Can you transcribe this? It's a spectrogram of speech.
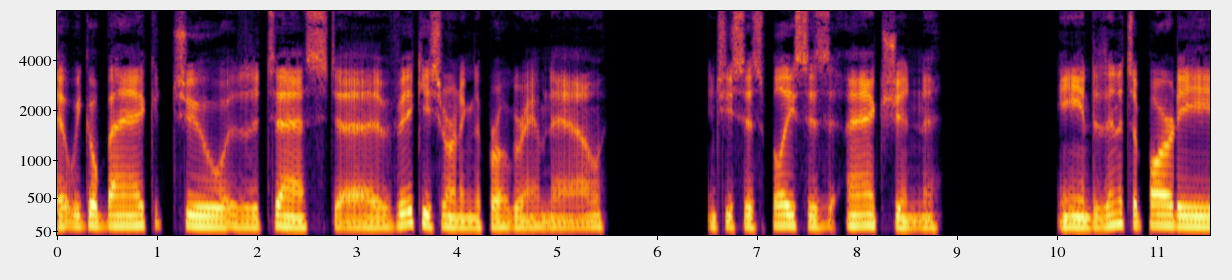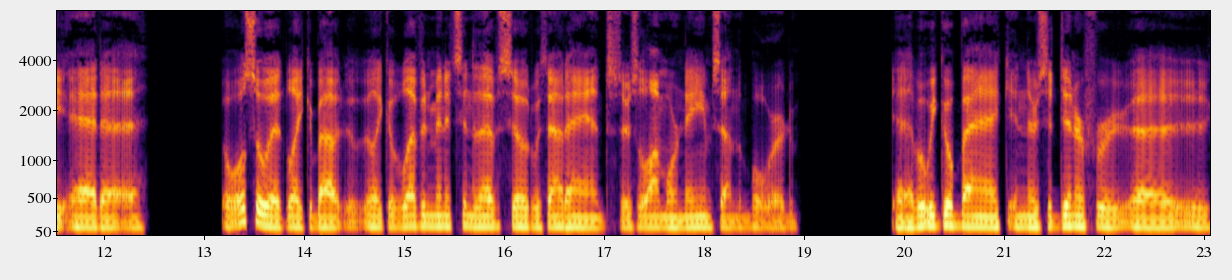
uh, we go back to the test. Uh, Vicky's running the program now. And she says, places action. And then it's a party at, uh, also at like about like 11 minutes into the episode without ads. There's a lot more names on the board. Yeah, but we go back and there's a dinner for uh,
